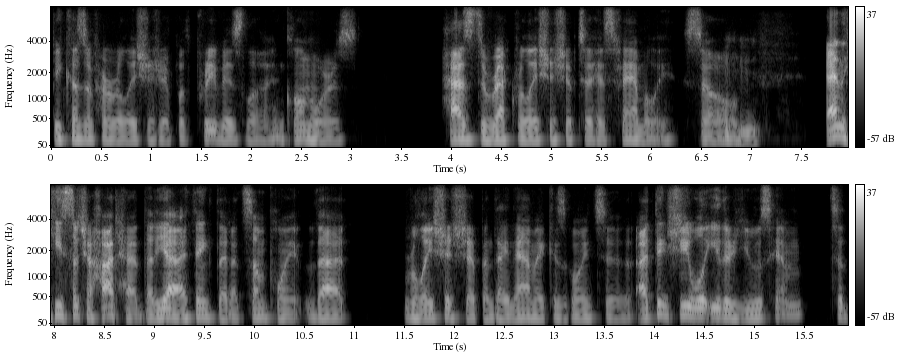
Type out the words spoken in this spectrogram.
because of her relationship with Pre Vizsla in Clone Wars, has direct relationship to his family. So Mhm. and he's such a hothead that yeah, I think that at some point that relationship and dynamic is going to I think she will either use him to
